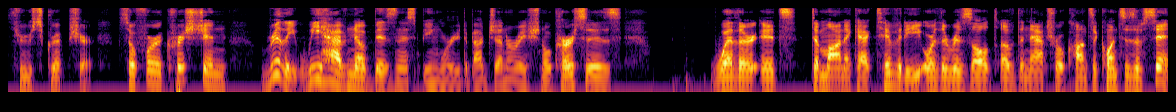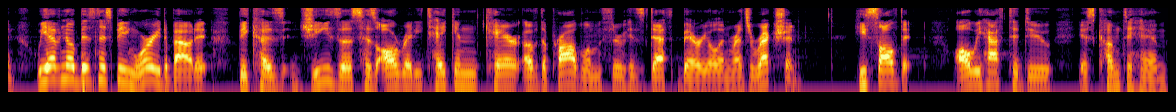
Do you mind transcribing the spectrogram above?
through Scripture. So for a Christian, really, we have no business being worried about generational curses whether it's demonic activity or the result of the natural consequences of sin. We have no business being worried about it because Jesus has already taken care of the problem through his death, burial, and resurrection. He solved it. All we have to do is come to him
